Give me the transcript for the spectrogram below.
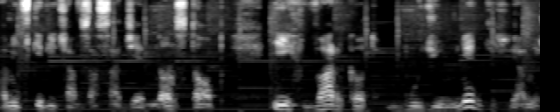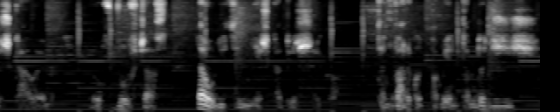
a Mickiewicza w zasadzie non-stop. Ich warkot budził mnie, gdyż ja mieszkałem wówczas na ulicy Mieszka I. Ten warkot pamiętam do dziś.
